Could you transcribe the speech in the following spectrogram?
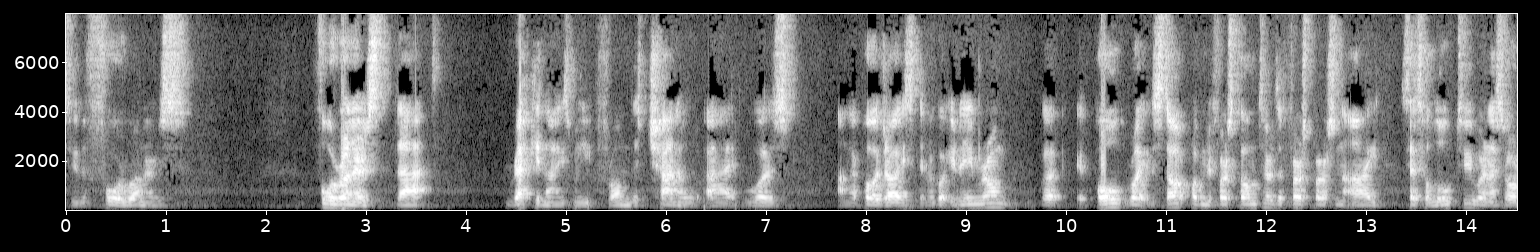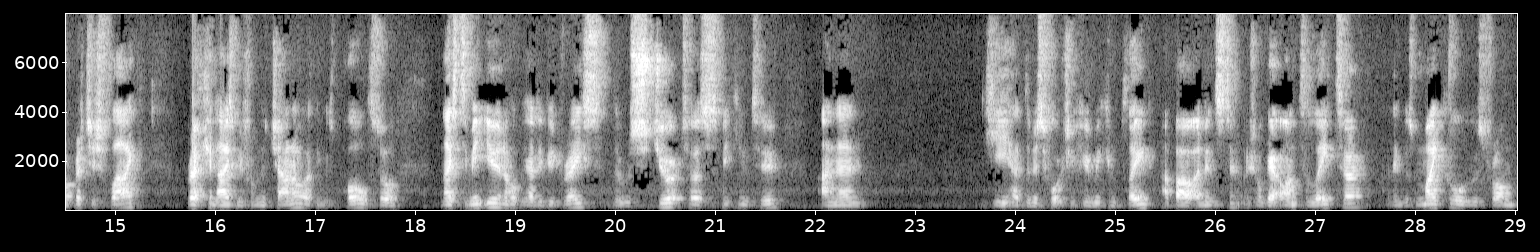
to the four runners. Four runners that recognized me from the channel. I was, and I apologise if I got your name wrong, but Paul, right at the start, probably the first kilometre, the first person I said hello to when I saw a British flag recognised me from the channel. I think it was Paul. So nice to meet you, and I hope you had a good race. There was Stuart who I was speaking to, and then he had the misfortune of hearing me complain about an incident, which we'll get on to later. I think it was Michael, who was from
